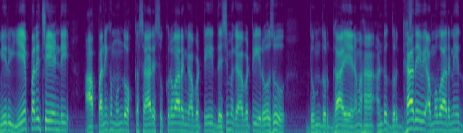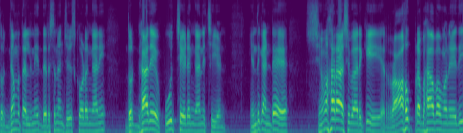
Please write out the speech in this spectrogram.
మీరు ఏ పని చేయండి ఆ పనికి ముందు ఒక్కసారి శుక్రవారం కాబట్టి దశమి కాబట్టి ఈరోజు దుమ్ దుర్గాయే నమ అంటూ దుర్గాదేవి అమ్మవారిని దుర్గమ్మ తల్లిని దర్శనం చేసుకోవడం కానీ దుర్గాదేవి పూజ చేయడం కానీ చేయండి. ఎందుకంటే సింహరాశి వారికి రాహు ప్రభావం అనేది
